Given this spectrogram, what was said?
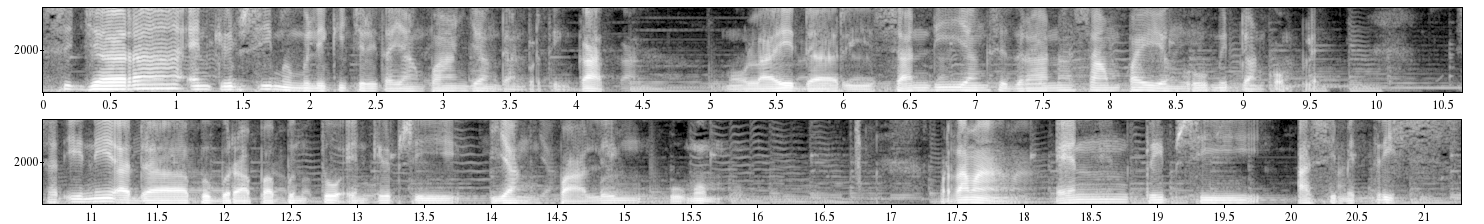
Sejarah enkripsi memiliki cerita yang panjang dan bertingkat mulai dari sandi yang sederhana sampai yang rumit dan kompleks. Saat ini ada beberapa bentuk enkripsi yang paling umum. Pertama, enkripsi asimetris.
